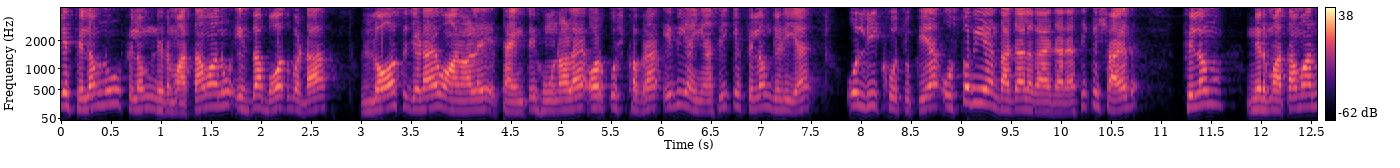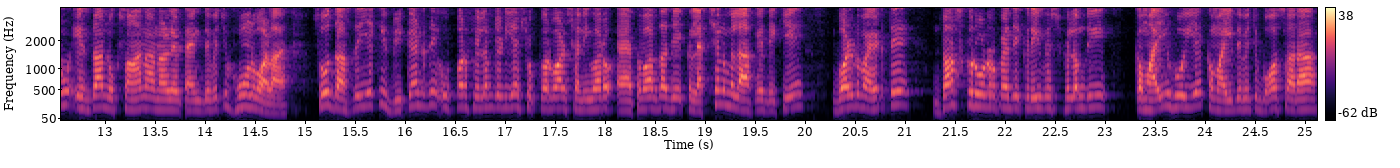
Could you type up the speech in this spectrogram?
ਕਿ ਫਿਲਮ ਨੂੰ, ਫਿਲਮ ਨਿਰਮਾਤਾਵਾਂ ਨੂੰ ਇਸ ਦਾ ਬਹੁਤ ਵੱਡਾ ਲਾਸ ਜਿਹੜਾ ਹੈ ਉਹ ਆਉਣ ਵਾਲੇ ਟਾਈਮ ਤੇ ਹੋਣ ਵਾਲਾ ਹੈ। ਔਰ ਕੁਝ ਖਬਰਾਂ ਇਹ ਵੀ ਆਈਆਂ ਸੀ ਕਿ ਫਿਲਮ ਜਿਹੜੀ ਹੈ ਉਹ ਲੀਕ ਹੋ ਚੁੱਕੀ ਹੈ। ਉਸ ਤੋਂ ਵੀ ਇਹ ਅੰਦਾਜ਼ਾ ਲਗਾਇਆ ਜਾ ਰਿਹਾ ਸੀ ਕਿ ਸ਼ਾਇਦ ਫਿਲਮ ਨਿਰਮਾਤਾਵਾਂ ਨੂੰ ਇਸ ਦਾ ਨੁਕਸਾਨ ਆਉਣ ਵਾਲੇ ਟਾਈਮ ਦੇ ਵਿੱਚ ਹੋਣ ਵਾਲਾ ਹੈ। ਸੋ ਦੱਸ ਦਈਏ ਕਿ ਵੀਕਐਂਡ ਦੇ ਉੱਪਰ ਫਿਲਮ ਜਿਹੜੀ ਹੈ ਸ਼ੁੱਕਰਵਾਰ, ਸ਼ਨੀਵਾਰ ਔਰ ਐਤਵਾਰ ਦਾ ਜੇ ਕਲੈਕਸ਼ਨ ਮਿਲਾ ਕੇ ਦੇਖੀਏ ਵਰਲਡ ਵਾਈਡ ਤੇ 10 ਕਰੋੜ ਰੁਪਏ ਦੇ ਕਰੀਬ ਇਸ ਫਿਲਮ ਦੀ ਕਮਾਈ ਹੋਈ ਹੈ। ਕਮਾਈ ਦੇ ਵਿੱਚ ਬਹੁਤ ਸਾਰਾ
